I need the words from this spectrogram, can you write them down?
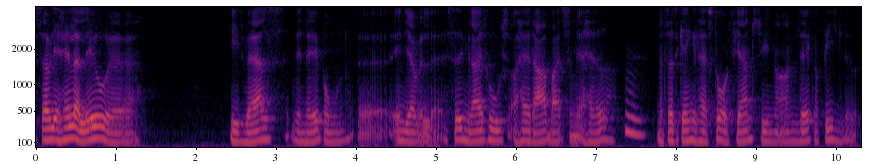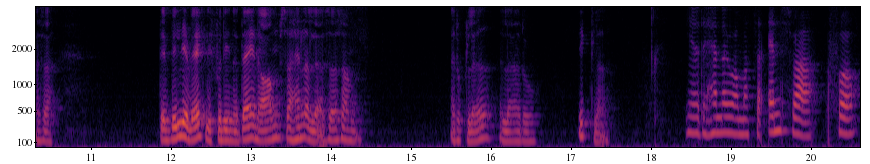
så vil jeg hellere leve øh, i et værelse ved naboen, øh, end jeg vil øh, sidde i mit eget hus og have et arbejde, som jeg hader. Mm. Men så til gengæld have et stort fjernsyn og en lækker bil. Altså, det vil jeg virkelig, fordi når dagen er om, så handler det altså også om, er du glad, eller er du ikke glad? Ja, det handler jo om at tage ansvar for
